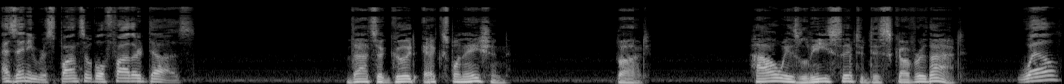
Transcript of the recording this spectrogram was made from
as any responsible father does. That's a good explanation. But, how is Lisa to discover that? Well,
